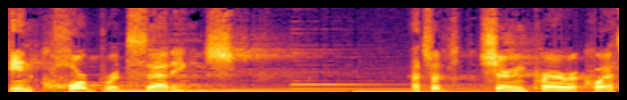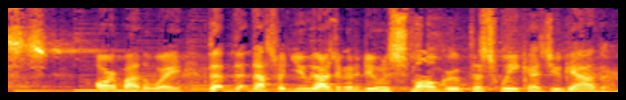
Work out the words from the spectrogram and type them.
in corporate settings. That's what sharing prayer requests are, by the way. That, that's what you guys are going to do in small group this week as you gather.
